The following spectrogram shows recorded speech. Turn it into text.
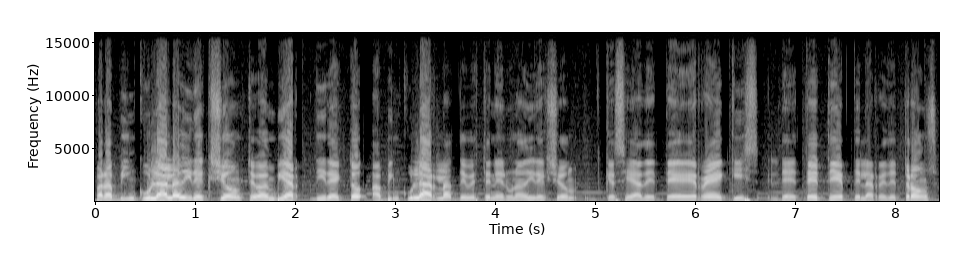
Para vincular la dirección te va a enviar directo a vincularla. Debes tener una dirección que sea de TRX, de TT, de la red de Trons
